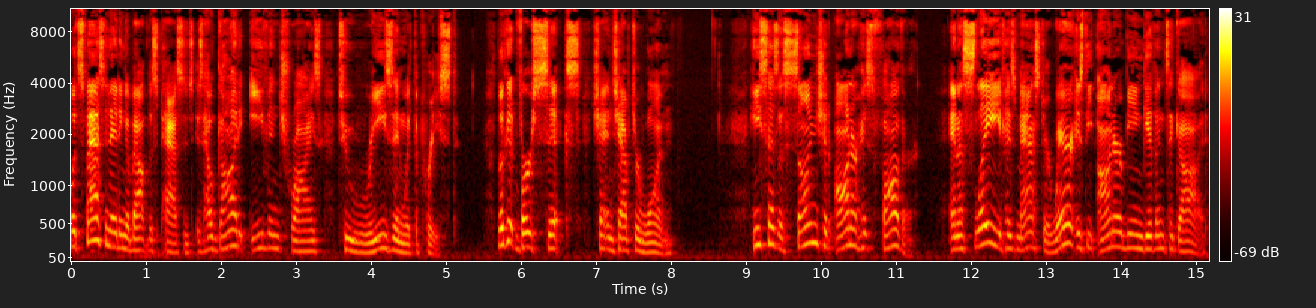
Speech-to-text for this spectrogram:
What's fascinating about this passage is how God even tries to reason with the priest. Look at verse 6 in chapter 1. He says, A son should honor his father, and a slave his master. Where is the honor being given to God?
